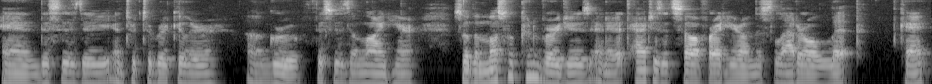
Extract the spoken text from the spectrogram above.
And this is the intertubercular uh, groove. This is the line here. So the muscle converges and it attaches itself right here on this lateral lip. Okay.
